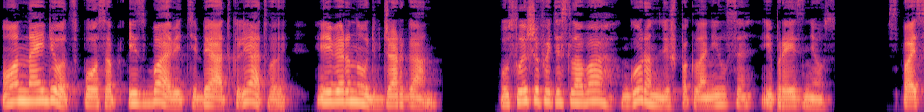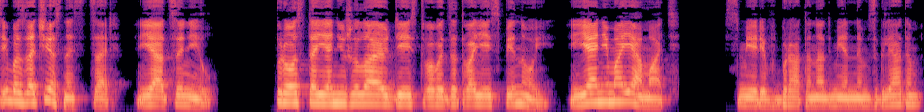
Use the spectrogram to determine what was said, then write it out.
он найдет способ избавить тебя от клятвы и вернуть в Джарган. Услышав эти слова, Горан лишь поклонился и произнес. «Спасибо за честность, царь, я оценил. Просто я не желаю действовать за твоей спиной. Я не моя мать». Смерив брата надменным взглядом,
